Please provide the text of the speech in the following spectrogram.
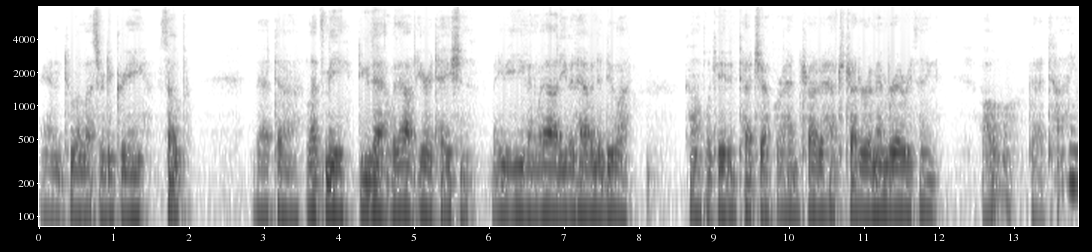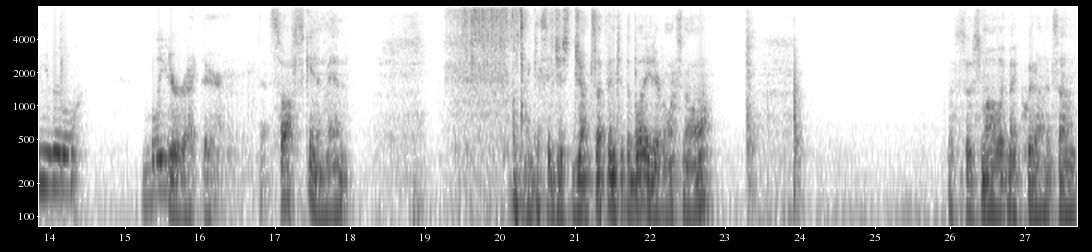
and to a lesser degree soap that uh, lets me do that without irritation, maybe even without even having to do a complicated touch up where I had to try to have to try to remember everything. Oh, got a tiny little bleeder right there. That soft skin, man. I guess it just jumps up into the blade every once in a while. It's so small it may quit on its own.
